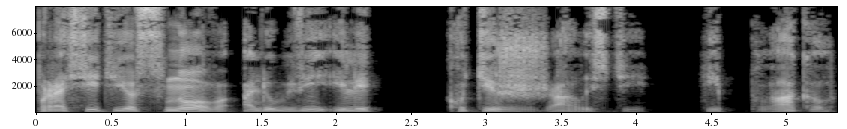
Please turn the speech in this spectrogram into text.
просить ее снова о любви или хоть из жалости, и плакал.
